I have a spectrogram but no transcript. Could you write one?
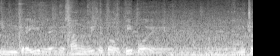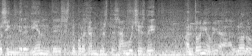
increíble de sándwich de todo tipo, de, muchos ingredientes. Este, por ejemplo, este sándwich es de... Antonio, mira, al loro.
